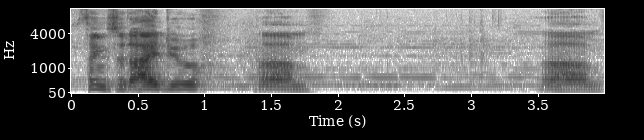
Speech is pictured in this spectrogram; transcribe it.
things that I do, um, um,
